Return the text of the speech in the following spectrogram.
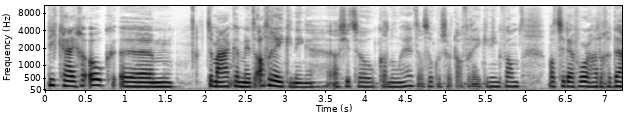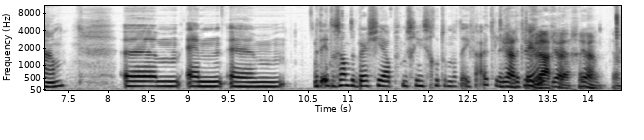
Die krijgen ook ehm, te maken met afrekeningen, als je het zo kan noemen. Het was ook een soort afrekening van wat ze daarvoor hadden gedaan. Ehm, en ehm, het interessante Bersiap, misschien is het goed om dat even uit te leggen. Ja, de tuurlijk. Graag, Ja, ja. graag, ja. ja.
